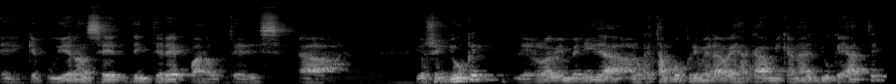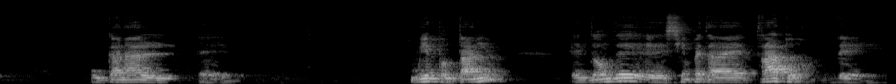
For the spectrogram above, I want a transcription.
eh, que pudieran ser de interés para ustedes. Ah, yo soy Yuke, le doy la bienvenida a los que están por primera vez acá a mi canal Yuke Arte, un canal eh, muy espontáneo, en donde eh, siempre trato de,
